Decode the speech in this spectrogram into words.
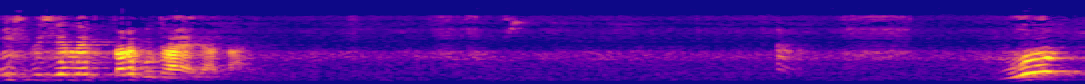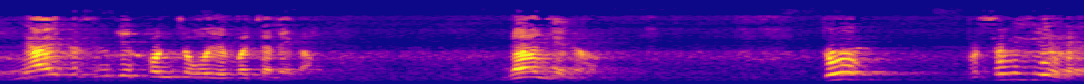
इस विषय में तर्क उठाया जाता है। वो न्याय दर्शन के पंचोय पर चलेगा। ध्यान देना। तो प्रसंग ये है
